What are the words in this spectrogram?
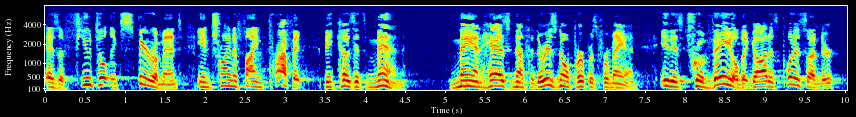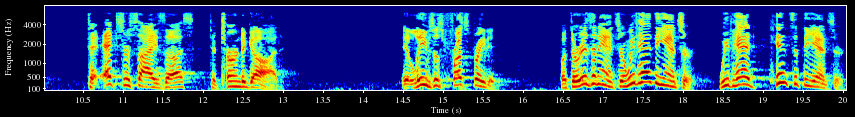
as a futile experiment in trying to find profit because it's men. Man has nothing. There is no purpose for man. It is travail that God has put us under to exercise us to turn to God. It leaves us frustrated. But there is an answer, and we've had the answer. We've had hints at the answer.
